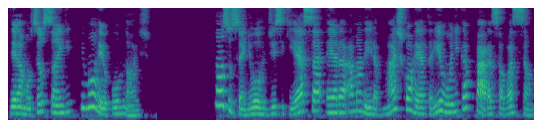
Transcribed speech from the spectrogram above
derramou seu sangue e morreu por nós. Nosso Senhor disse que essa era a maneira mais correta e única para a salvação.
